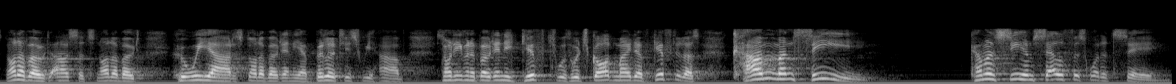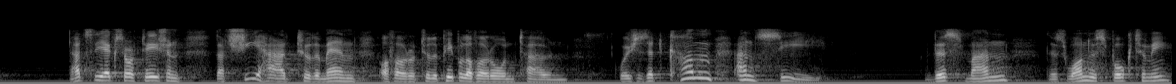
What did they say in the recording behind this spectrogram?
it's not about us. It's not about who we are. It's not about any abilities we have. It's not even about any gifts with which God might have gifted us. Come and see. Come and see Himself, is what it's saying. That's the exhortation that she had to the men of our, to the people of our own town, where she said, Come and see. This man, this one who spoke to me,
